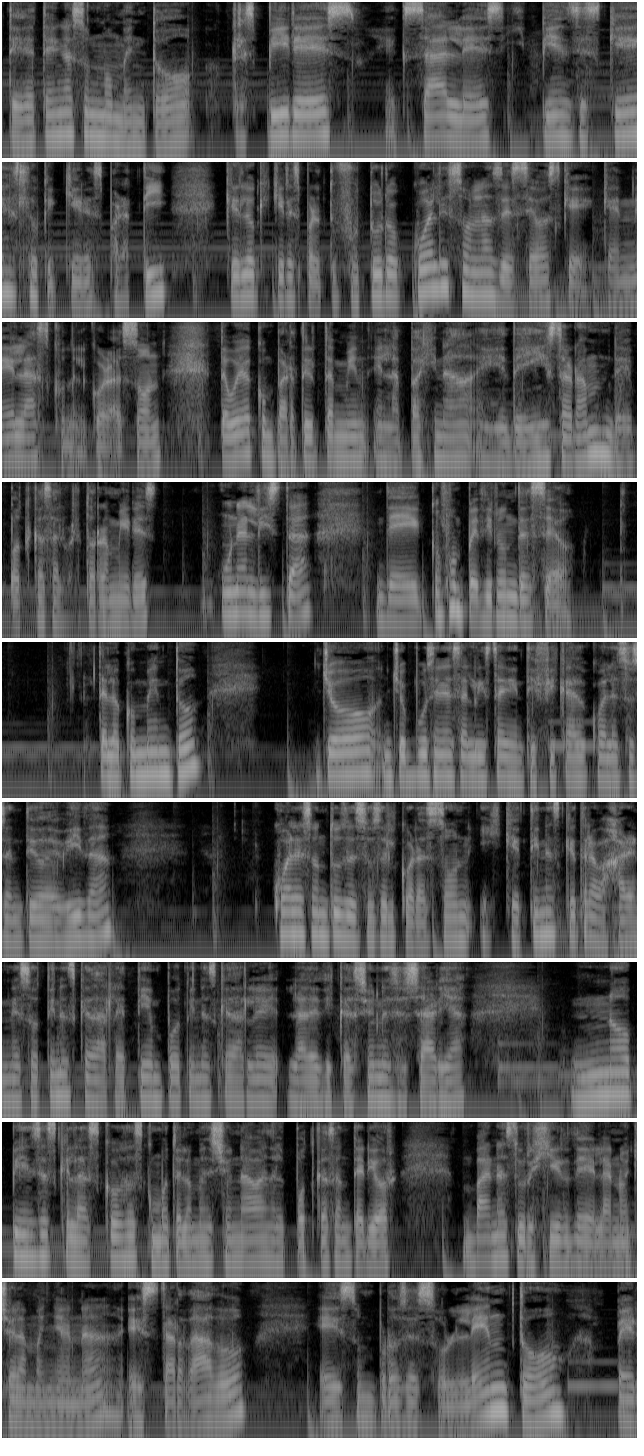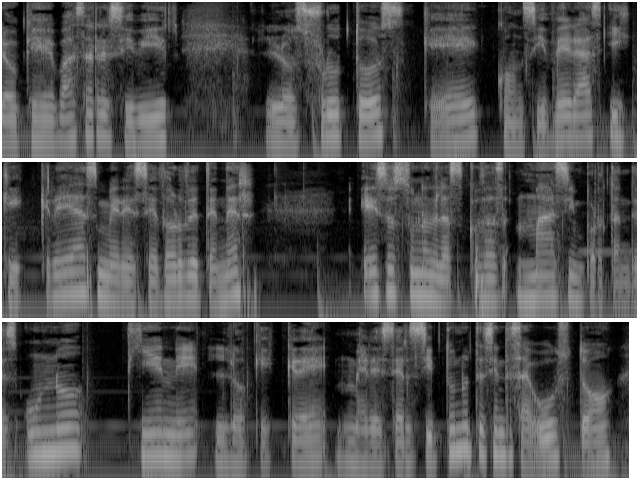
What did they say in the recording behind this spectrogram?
te detengas un momento, respires, exhales y pienses qué es lo que quieres para ti, qué es lo que quieres para tu futuro, cuáles son los deseos que, anhelas con el corazón. Te voy a compartir también en la página eh, de Instagram de Podcast Alberto Ramírez una lista de cómo pedir un deseo. Te lo comento yo, yo puse en esa lista identificar cuál es tu sentido de vida, cuáles son tus deseos del corazón y que tienes que trabajar en eso, tienes que darle tiempo, tienes que darle la dedicación necesaria. No pienses que las cosas, como te lo mencionaba en el podcast anterior, van a surgir de la noche a la mañana. Es tardado, es un proceso lento, pero que vas a recibir los frutos que consideras y que creas merecedor de tener. Eso es una de las cosas más importantes. Uno tiene lo que cree merecer. Si tú no te sientes a gusto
